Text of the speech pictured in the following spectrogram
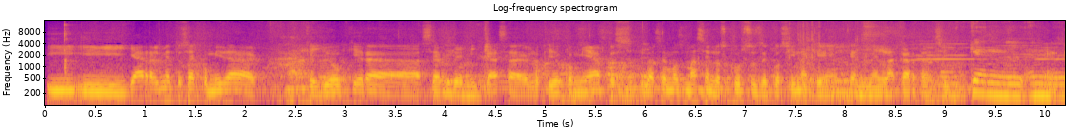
y, y, ya realmente, o sea, comida que yo quiera hacer de mi casa, lo que yo comía, pues lo hacemos más en los cursos de cocina que, que en, la carta en sí. Que en, en,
